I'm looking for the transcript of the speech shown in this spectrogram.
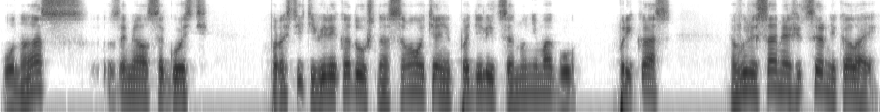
«У нас...» — замялся гость. «Простите великодушно, самого тянет поделиться, но не могу. Приказ. Вы же сами офицер, Николай.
